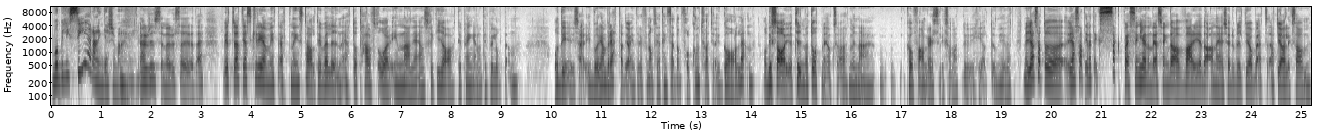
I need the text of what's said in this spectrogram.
mobilisera engagemang? Mm. Jag ryser när du säger det där. Vet du att jag skrev mitt öppningstal till Berlin ett och ett halvt år innan jag ens fick ja till pengarna till piloten? Och det är ju så här, I början berättade jag inte det för någon, för jag tänkte att folk kommer tro att jag är galen. Och det sa ju teamet åt mig också, mina co-founders, liksom, att du är helt dum i huvudet. Men jag satt, och, jag satt jag vet exakt på Essingleden där jag svängde av varje dag när jag körde bil till jobbet. Att jag liksom,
